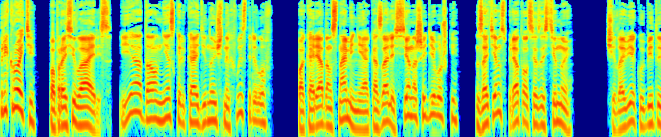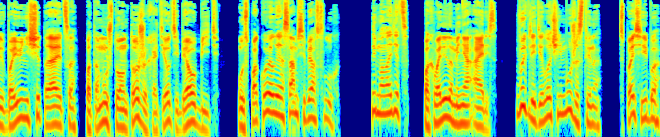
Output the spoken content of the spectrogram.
«Прикройте!» — попросила Айрис. Я дал несколько одиночных выстрелов, пока рядом с нами не оказались все наши девушки. Затем спрятался за стеной. Человек, убитый в бою, не считается, потому что он тоже хотел тебя убить. Успокоил я сам себя вслух. «Ты молодец!» — похвалила меня Айрис. «Выглядел очень мужественно». «Спасибо».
